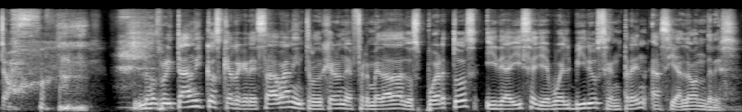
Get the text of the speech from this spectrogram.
Los británicos que regresaban introdujeron la enfermedad a los puertos y de ahí se llevó el virus en tren hacia Londres.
